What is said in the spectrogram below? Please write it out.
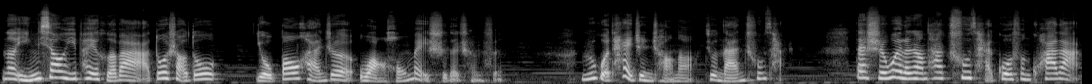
那营销一配合吧，多少都有包含着网红美食的成分，如果太正常呢，就难出彩，但是为了让它出彩，过分夸大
